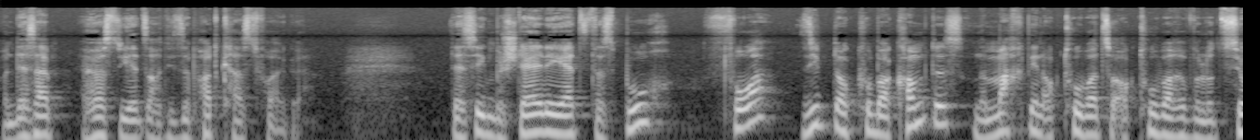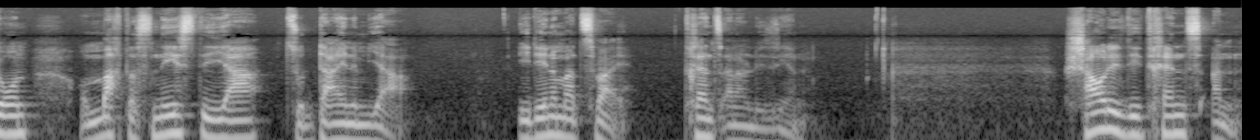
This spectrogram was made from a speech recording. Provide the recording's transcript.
Und deshalb hörst du jetzt auch diese Podcast-Folge. Deswegen bestell dir jetzt das Buch vor 7. Oktober kommt es und dann mach den Oktober zur Oktoberrevolution und mach das nächste Jahr zu deinem Jahr. Idee Nummer 2. Trends analysieren. Schau dir die Trends an.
